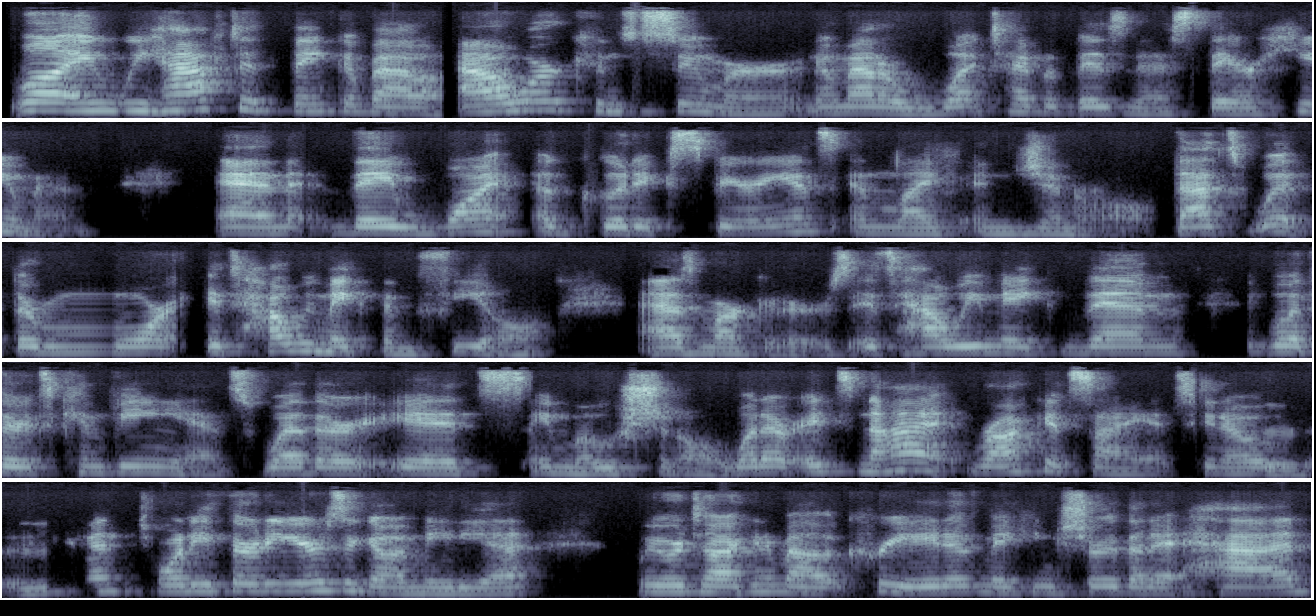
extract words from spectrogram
Well, and we have to think about our consumer, no matter what type of business, they are human and they want a good experience in life in general. That's what they're more, it's how we make them feel as marketers. It's how we make them, whether it's convenience, whether it's emotional, whatever, it's not rocket science. You know, mm-hmm. 20, 30 years ago in media, we were talking about creative, making sure that it had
